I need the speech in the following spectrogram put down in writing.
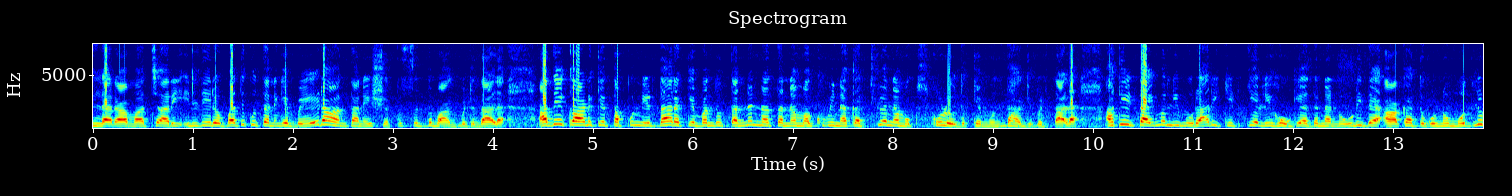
ಇಲ್ಲ, ರಾಮಾಚಾರಿ, ಇಲ್ದಿರೋ ಬದುಕು ತನಗೆ ಬೇಡ ಅಂತಾನೆ ಶತಸಿದ್ಧವಾಗ್ಬಿಟ್ಟಿದ್ದಾಳೆ. ಅದೇ ಕಾರಣಕ್ಕೆ ತಪ್ಪು ನಿರ್ಧಾರಕ್ಕೆ ಬಂದು ತನ್ನನ್ನ ತನ್ನ ಮಗುವಿನ ಕತ್ತಿಯನ್ನ ಮುಗಿಸ್ಕೊಳ್ಳೋದಕ್ಕೆ ಮುಂದಾಗಿ ಬಿಡ್ತಾಳೆ ಅದೇ ಟೈಮಲ್ಲಿ ಮುರಾರಿ ಕಿಟಕಿಯಲ್ಲಿ ಹೋಗಿ ಅದನ್ನ ನೋಡಿದೆ. ಆಗ ತಗೊಂಡು ಮೊದಲು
